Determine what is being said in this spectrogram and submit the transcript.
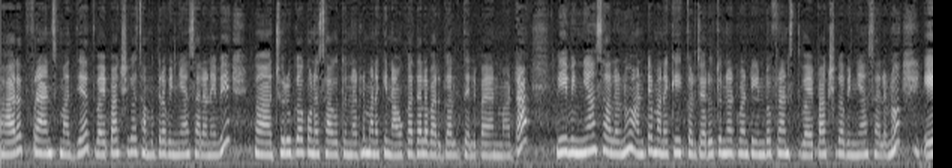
భారత్ ఫ్రాన్స్ మధ్య ద్వైపాక్షిక సముద్ర విన్యాసాలు అనేవి చురుగ్గా కొనసాగుతున్నట్లు మనకి నౌకాదళ వర్గాలు తెలిపాయన్నమాట. ఈ విన్యాసాలను అంటే మనకి ఇక్కడ జరుగుతున్నటువంటి ఇండో ఫ్రాన్స్ ద్వైపాక్షిక విన్యాసాలను ఏ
